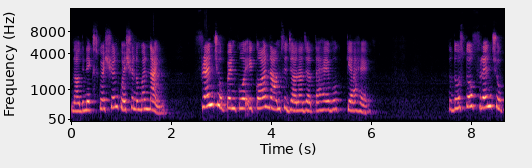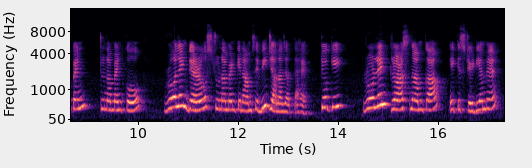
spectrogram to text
Now the next question question number nine French open को एक और नाम से जाना जाता है, वो क्या है? तो दोस्तों फ्रेंच ओपन टूर्नामेंट को रोलैंड गैरोस टूर्नामेंट के नाम से भी जाना जाता है, क्योंकि रोलैंड ग्रास नाम का एक स्टेडियम है।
